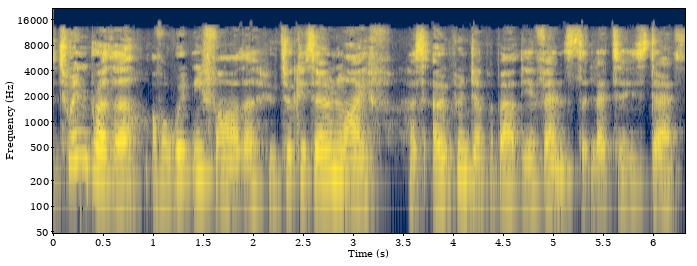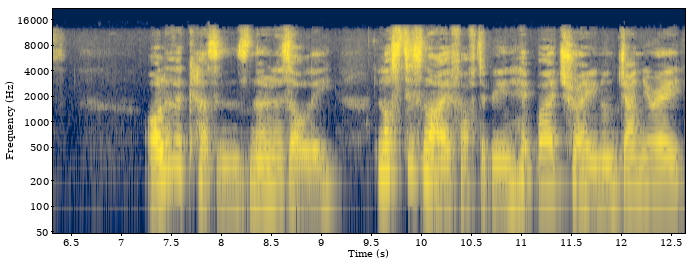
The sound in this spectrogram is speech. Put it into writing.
twin brother of a Witney father who took his own life has opened up about the events that led to his death. Oliver Cousins, known as Ollie, lost his life after being hit by a train on January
